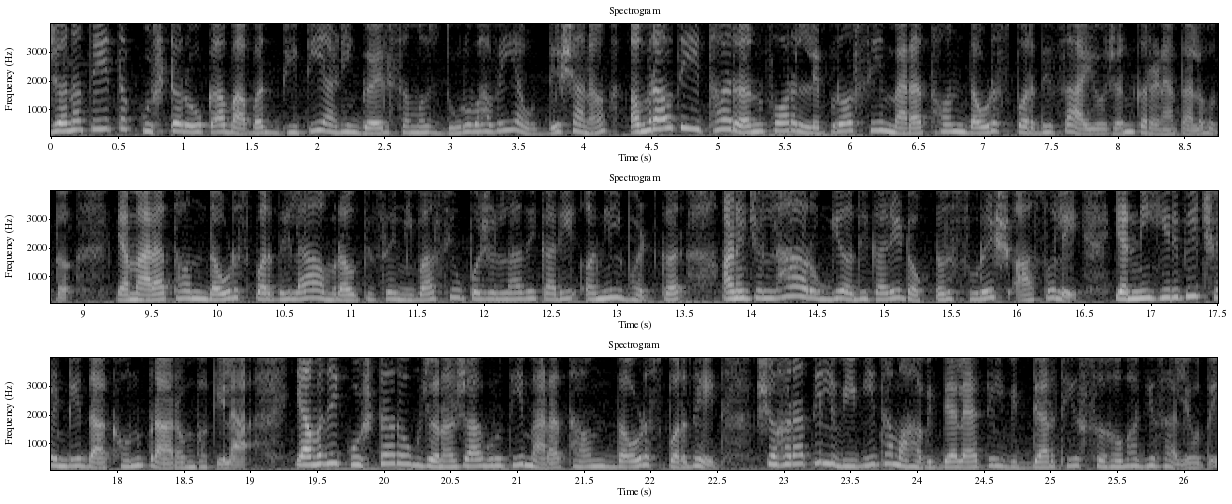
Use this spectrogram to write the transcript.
जनतेत कुष्ठरोगाबाबत भीती आणि गैरसमज दूर व्हावे या उद्देशानं अमरावती इथं रन फॉर लेप्रोसी मॅरेथॉन दौड स्पर्धेचं आयोजन करण्यात आलं होतं. या मॅरेथॉन दौड स्पर्धेला अमरावतीचे निवासी उपजिल्हाधिकारी अनिल भटकर आणि जिल्हा आरोग्य अधिकारी डॉक्टर सुरेश आसोले यांनी हिरवी झेंडी दाखवून प्रारंभ केला. यामध्ये कुष्ठरोग जनजागृती मॅरेथॉन दौड स्पर्धेत शहरातील विविध महाविद्यालयातील विद्यार्थी सहभागी झाले होते.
